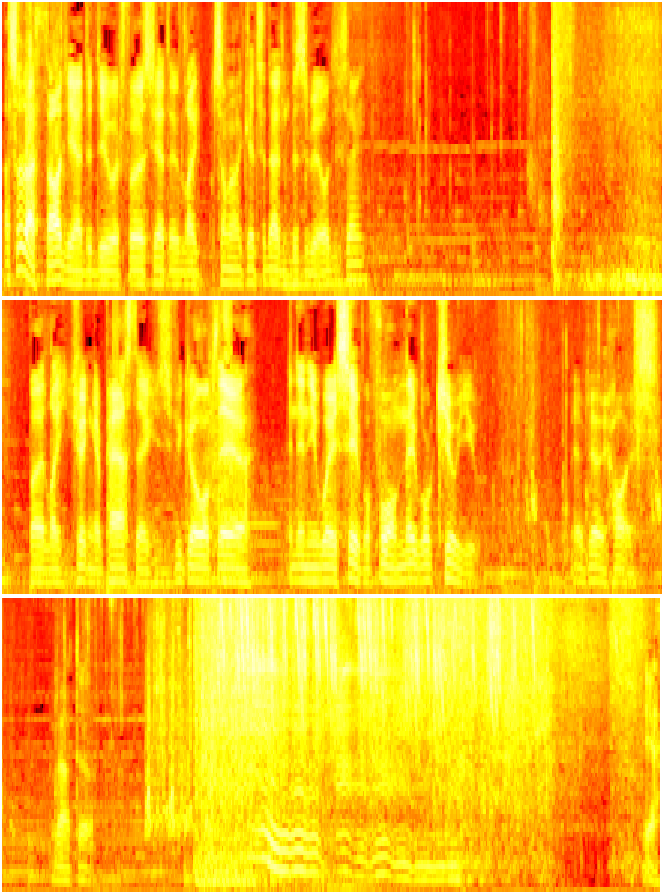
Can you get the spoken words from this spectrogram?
That's what I thought you had to do at first. You had to, like, somehow get to that invisibility thing. But, like, you couldn't get past it, because if you go up there in any way, shape, or form, they will kill you. They're very harsh about the... Yeah.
